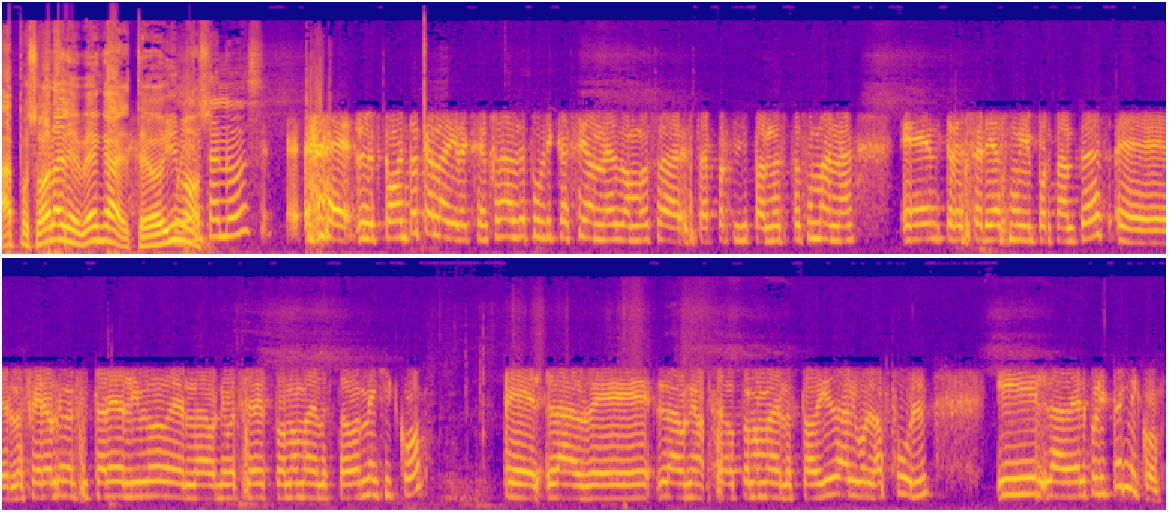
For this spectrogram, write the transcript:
Ah, pues órale, venga, te oímos. Cuéntanos. Les comento que la Dirección General de Publicaciones vamos a estar participando esta semana en tres ferias muy importantes. Eh, la Feria Universitaria del Libro de la Universidad Autónoma del Estado de México, eh, la de la Universidad Autónoma del Estado de Hidalgo, la FUL, y la del Politécnico.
